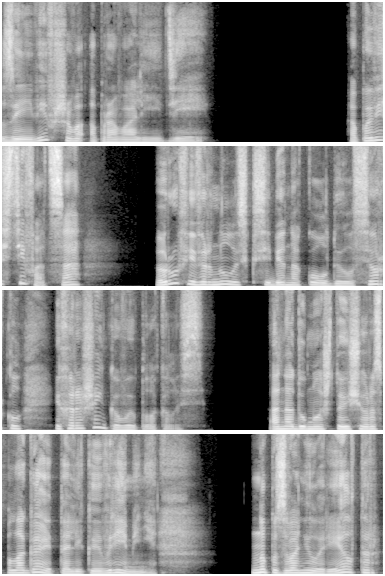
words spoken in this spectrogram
заявившего о провале идеи. Оповестив отца, Руфи вернулась к себе на Колдуэлл Сёркл и хорошенько выплакалась. Она думала, что еще располагает таликой времени, но позвонил риэлтор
